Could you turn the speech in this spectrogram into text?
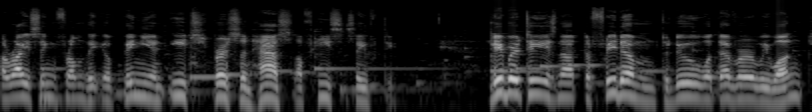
arising from the opinion each person has of his safety. Liberty is not the freedom to do whatever we want.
